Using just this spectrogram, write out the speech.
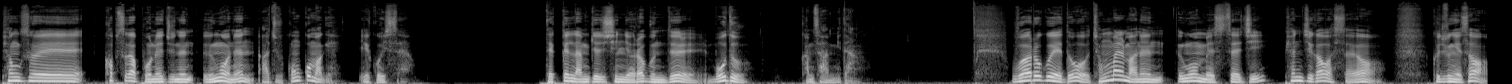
평소에 컵스가 보내주는 응원은 아주 꼼꼼하게 읽고 있어요. 댓글 남겨주신 여러분들 모두 감사합니다. 우아로그에도 정말 많은 응원 메시지, 편지가 왔어요. 그 중에서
